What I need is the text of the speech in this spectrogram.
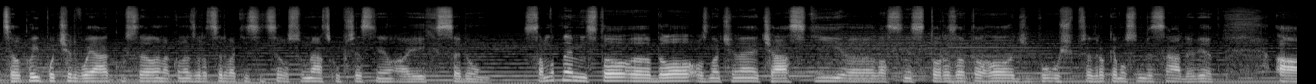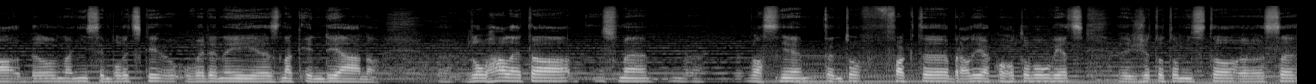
Celkový počet vojáků se ale nakonec v roce 2018 upřesnil a jich sedm. Samotné místo eh, bylo označené částí eh, vlastně z torza toho jeepu už před rokem 89 a byl na ní symbolicky uvedený znak Indiána. Dlouhá léta jsme vlastně tento fakt brali jako hotovou věc, že toto místo se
